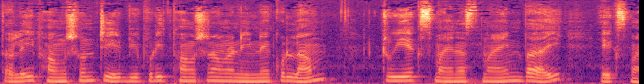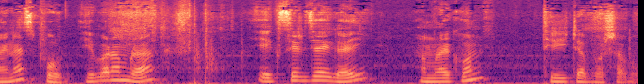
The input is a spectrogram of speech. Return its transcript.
তাহলে এই ফাংশনটির বিপরীত ফাংশন আমরা নির্ণয় করলাম two x minus nine by x minus four এবার আমরা এক্সের জায়গায় আমরা এখন থ্রিটা বসাবো।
